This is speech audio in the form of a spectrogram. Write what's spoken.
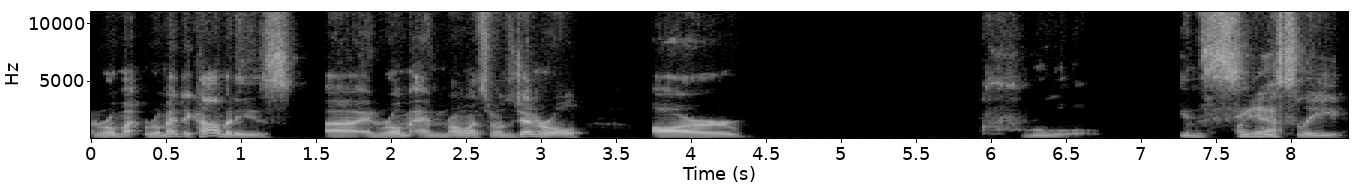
and rom- romantic comedies uh and rom and romance films in general are cruel Oh, insidiously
